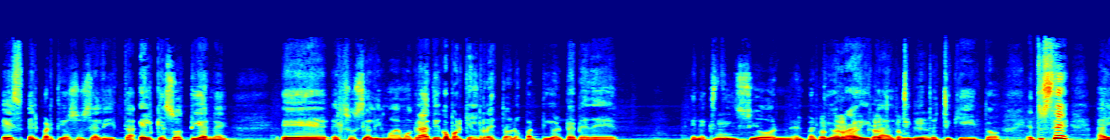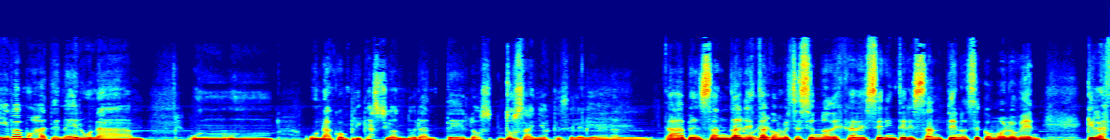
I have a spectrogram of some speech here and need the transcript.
es el Partido Socialista el que sostiene eh, el socialismo democrático, porque el resto de los partidos, el PPD en extinción, el Partido, Mm. Partido Radical Radical, chiquito, chiquito. Entonces, ahí vamos a tener una, un- un- una complicación durante los Mm. dos años que se le vienen al... Estaba pensando al en esta conversación, no deja de ser interesante, no sé cómo lo ven, que, las,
